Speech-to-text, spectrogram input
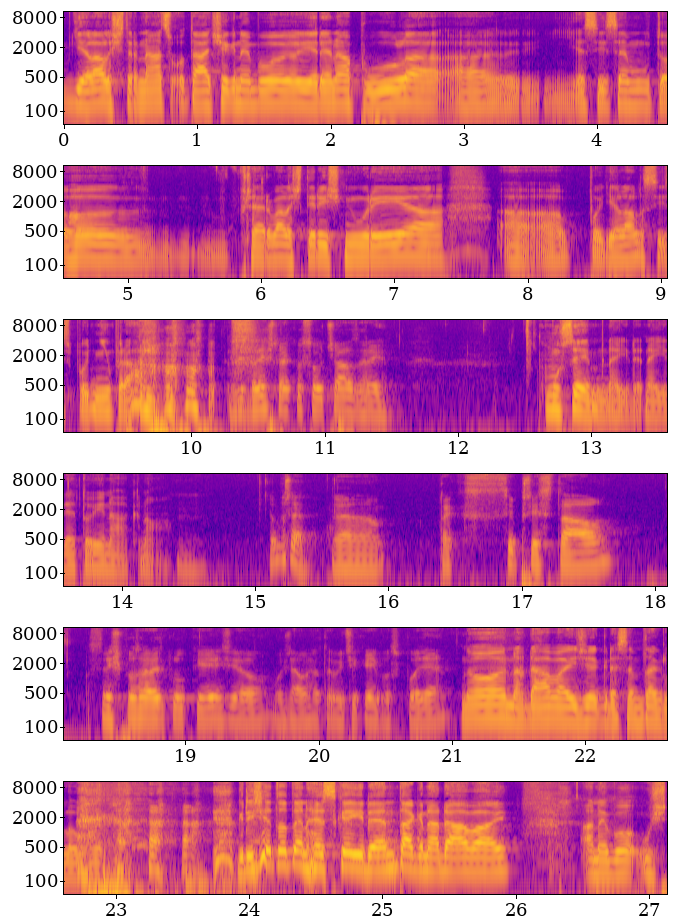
dělal 14 otáček nebo 1,5 a, a jestli jsem u toho přerval 4 šňůry a, a, a podělal si spodní prádlo. Vybereš to jako součást hry? Musím, nejde, nejde to jinak. No. Hmm. Dobře, eh, tak si přistál, Chceš pozdravit kluky, že jo? Možná už na tebe čekají v hospodě. No, nadávaj, že kde jsem tak dlouho. Když je to ten hezký den, tak nadávaj. A nebo už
